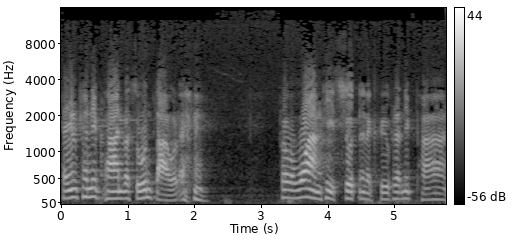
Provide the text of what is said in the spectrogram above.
ถ้ายังพระนิพพานก็ศูนย์เปล่าแล้วเพราะว่าว่างที่สุดนั่นแหละคือพระนิพพาน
